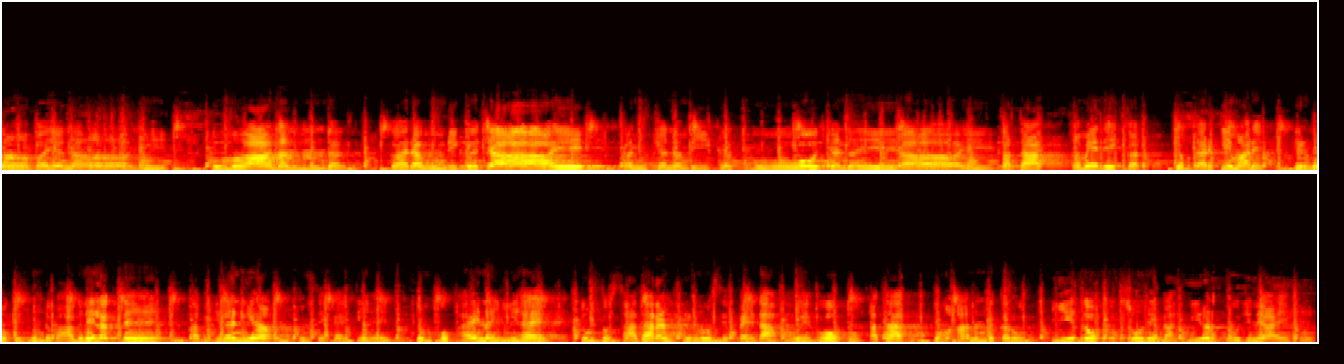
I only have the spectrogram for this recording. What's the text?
कहाँ बयनाही तुम आनंद करहु मृग जाए, कंचन मृग खोचन आए। अर्थात हमें देखकर जब डर के मारे हिरणों के झुंड भागने लगते हैं, तब हिरनिया उनसे कहती हैं, तुमको भय नहीं है, तुम तो साधारण हिरणों से पैदा हुए हो। अतः तुम आनंद करो, ये तो सोने का हिरण खोजने आए हैं।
